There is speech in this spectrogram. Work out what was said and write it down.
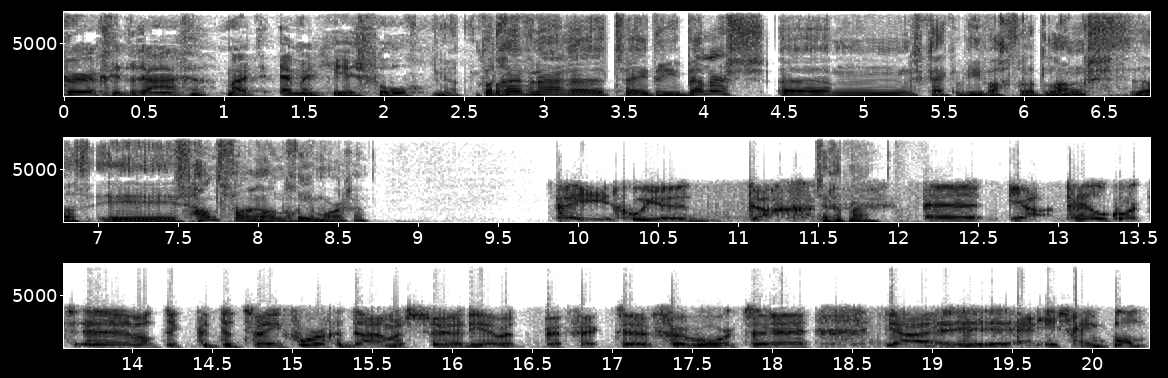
keurig gedragen... maar het emmertje is vol. Ja. Ik wil nog even naar eh, twee, drie bellers. Ehm, even kijken, wie wacht er het langst? Dat is Hans van Roon. Goedemorgen. Hey, goeiedag. Zeg het maar. Eh, ja, heel kort, eh, want ik, de twee vorige dames eh, die hebben het perfect verwoord. Eh, ja, er is geen plan.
